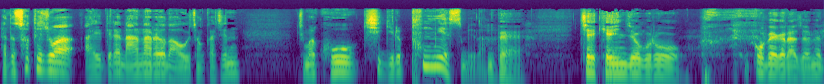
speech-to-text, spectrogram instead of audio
하여튼 서태지와 아이들의 나나라로 나오기 전까지는 정말 그 시기를 풍미했습니다. 네. 제 개인적으로 고백을 하자면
